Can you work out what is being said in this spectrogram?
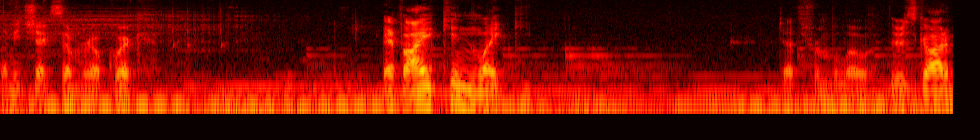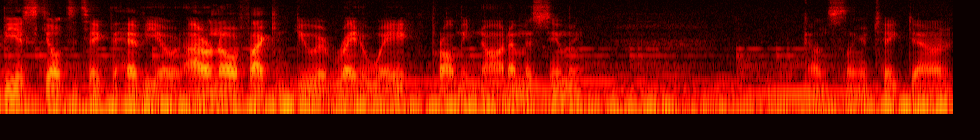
Let me check something real quick. If I can, like, Death from below. There's got to be a skill to take the heavy out. I don't know if I can do it right away. Probably not, I'm assuming. Gunslinger takedown.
